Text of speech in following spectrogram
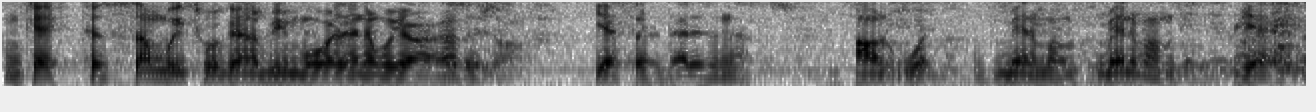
Okay, because some weeks we're going to be more than we are others. enough. Yes, sir, that is enough. On what minimum? Minimum, yes.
